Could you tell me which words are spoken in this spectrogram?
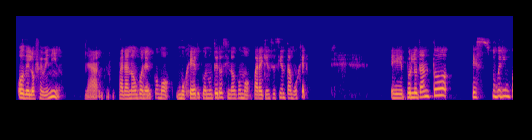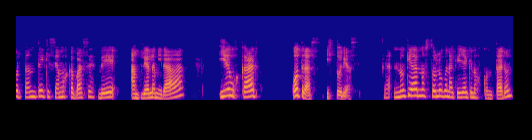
o de lo femenino, ¿ya? para no poner como mujer con útero, sino como para quien se sienta mujer. Eh, por lo tanto, es súper importante que seamos capaces de ampliar la mirada y de buscar otras historias. No quedarnos solo con aquella que nos contaron,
